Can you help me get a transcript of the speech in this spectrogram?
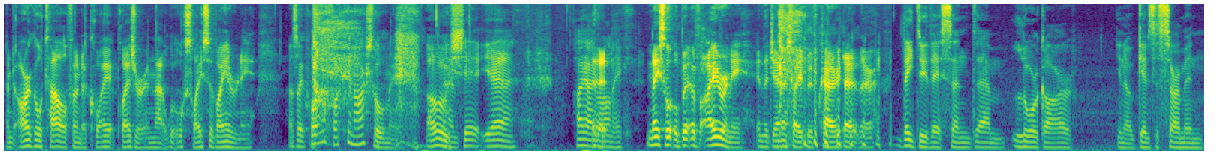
and Argel Tal found a quiet pleasure in that little slice of irony. I was like, what a fucking arsehole, mate. Oh Um, shit! Yeah. How ironic. Nice little bit of irony in the genocide we've carried out there. they do this, and um, Lorgar, you know, gives a sermon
